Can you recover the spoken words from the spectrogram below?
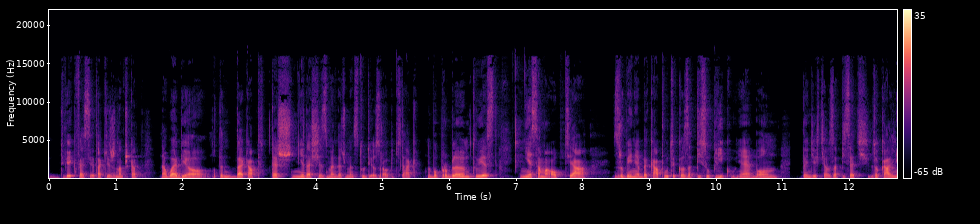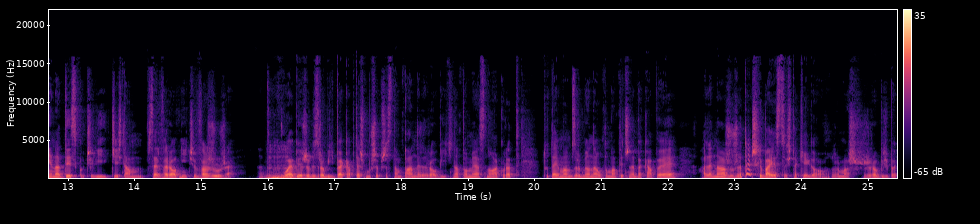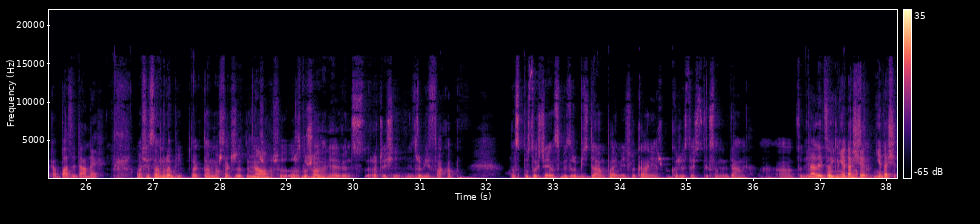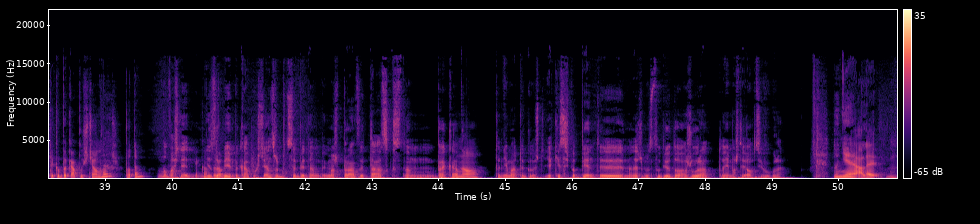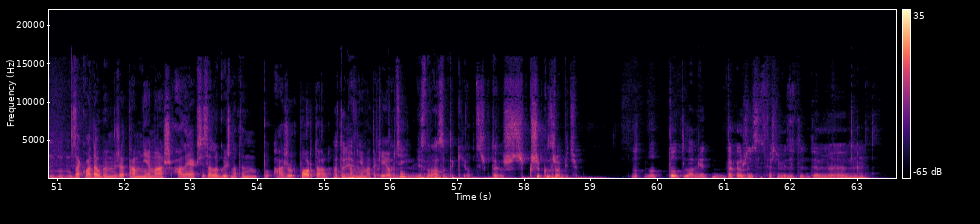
dwie kwestie takie, że na przykład na Webio no ten backup też nie da się z Management Studio zrobić, tak? No bo problemem tu jest nie sama opcja zrobienia backupu, tylko zapisu pliku, nie? Bo on będzie chciał zapisać lokalnie na dysku, czyli gdzieś tam w serwerowni czy w Ażurze. Na tym Mhm. w Webie, żeby zrobić backup, też muszę przez tam panel robić. Natomiast no akurat tutaj mam zrobione automatyczne backupy, ale na Ażurze też chyba jest coś takiego, że masz, że robisz backup bazy danych. On się sam robi. Tak, tam masz tak, że ty wiesz, No. masz rozproszone, nie? Więc raczej się nie, nie zrobi fuck up. No, po prostu chciałem sobie zrobić dumpa i mieć lokalnie, żeby korzystać z tych samych danych. A, to nie, No ale nie co, nie da, się, nie da się tego backupu ściągnąć potem? No właśnie, nie zrobi? zrobiłem backupu. Chciałem zrobić sobie tam, jak masz prawy task, tam backup, No. to nie ma tego. Jak jesteś podpięty Management Studio do Azura, to nie masz tej opcji w ogóle. No nie, ale mm, zakładałbym, że tam nie masz, ale jak się zalogujesz na ten Azure Portal, A to nie tam wiem. nie ma takiej opcji? Nie znalazłem takiej opcji, żeby tak szyb, szybko zrobić. No, no to dla mnie taka różnica jest właśnie między tym. tym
